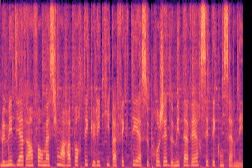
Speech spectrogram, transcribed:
le média d'information a rapporté que l'équipe affectée à ce projet de métaverse était concernée.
